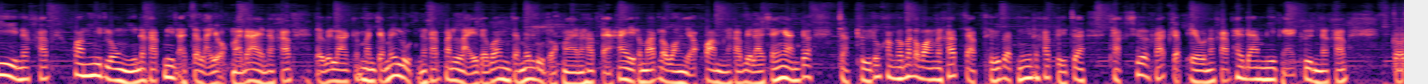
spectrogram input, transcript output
พี่ๆนะครับความมีดลงอย่างนี้นะครับมีดอาจจะไหลออกมาได้นะครับ แต่เวลามันจะไม่หลุดนะครับ มันไหลแต่ว่ามันจะไม่หลุดออกมานะครับ แต่ให้ระมัดระวังอย่าคว่ำนะครับเวลาใช้งานก็จับถือด้วยความระมัดระวังนะครับ จับถือแบบนี้นะครับหรือจะถักเชือกรัดกับเอวนะครับ ให้ด้ามมีดหงายขึ้นนะครับ ก็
